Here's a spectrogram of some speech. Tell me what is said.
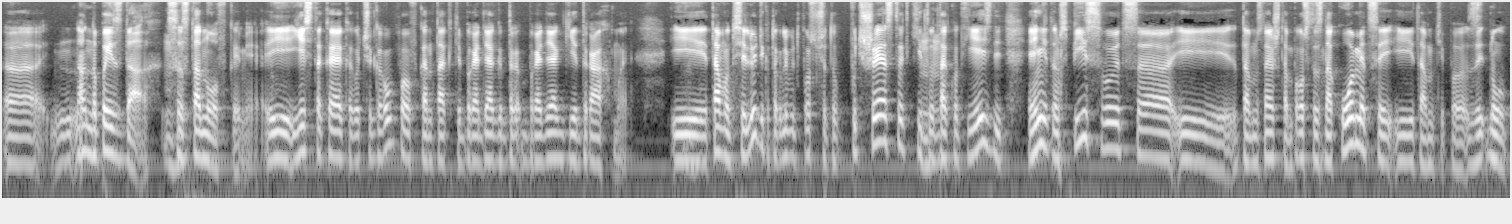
э, на, на поездах uh-huh. с остановками. И есть такая, короче, группа ВКонтакте бродяг, бродяги Драхмы. И там вот все люди, которые любят просто что-то путешествовать, какие-то вот так вот ездить, и они там списываются, и там, знаешь, там просто знакомятся, и там типа, ну,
